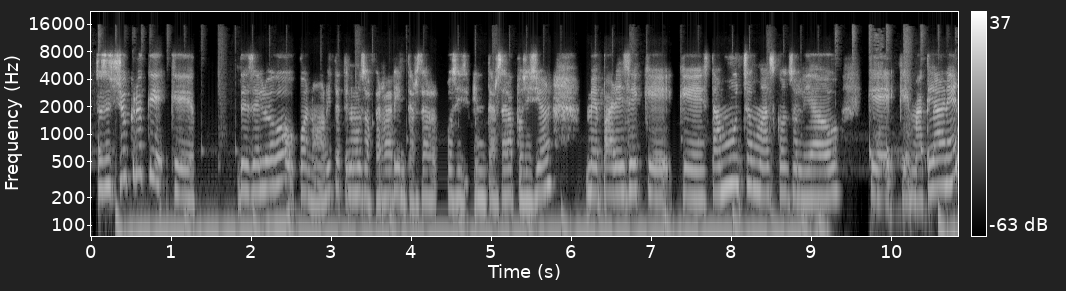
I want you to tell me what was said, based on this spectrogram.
Entonces yo creo que, que desde luego, bueno, ahorita tenemos a Ferrari en, tercera en tercera posición, me parece que, está mucho más consolidado que, McLaren.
